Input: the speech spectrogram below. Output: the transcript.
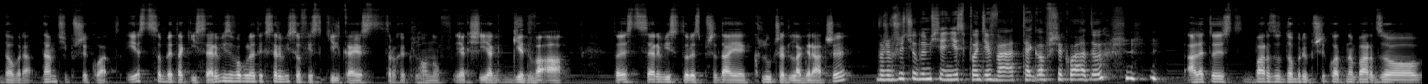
Dobra, dam ci przykład. Jest sobie taki serwis, w ogóle tych serwisów jest kilka, jest trochę klonów, jak, jak G2A. To jest serwis, który sprzedaje klucze dla graczy może w życiu bym się nie spodziewała tego przykładu. Ale to jest bardzo dobry przykład na bardzo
